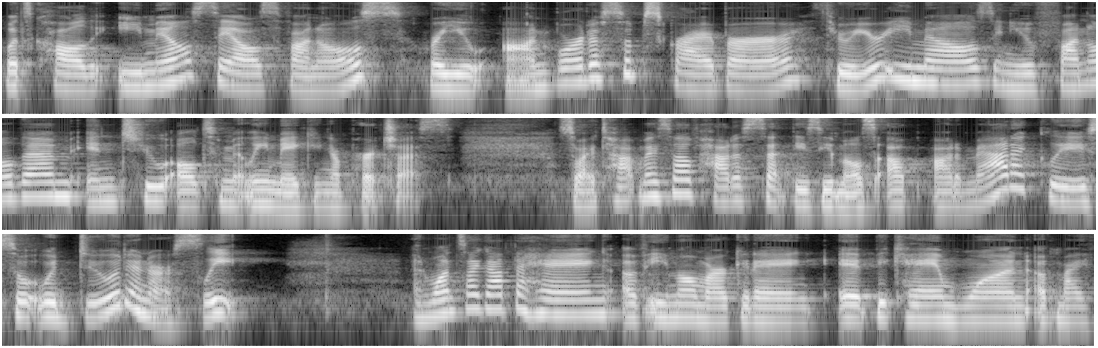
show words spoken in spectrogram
what's called email sales funnels, where you onboard a subscriber through your emails and you funnel them into ultimately making a purchase. So I taught myself how to set these emails up automatically so it would do it in our sleep. And once I got the hang of email marketing, it became one of my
